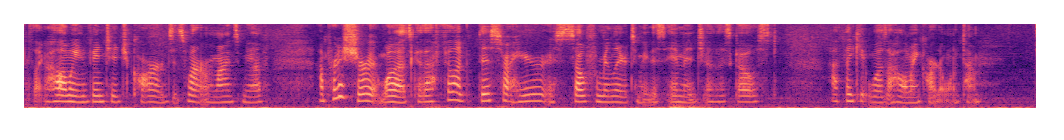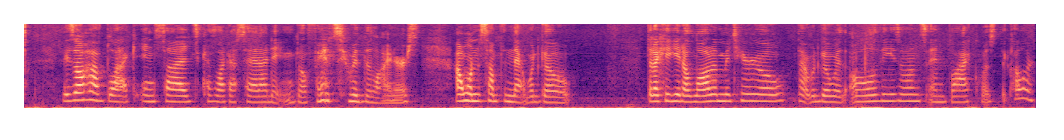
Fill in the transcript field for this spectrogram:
It's like Halloween vintage cards. It's what it reminds me of. I'm pretty sure it was because I feel like this right here is so familiar to me, this image of this ghost. I think it was a Halloween card at one time. These all have black insides because like I said, I didn't go fancy with the liners. I wanted something that would go, that I could get a lot of material that would go with all of these ones and black was the color.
